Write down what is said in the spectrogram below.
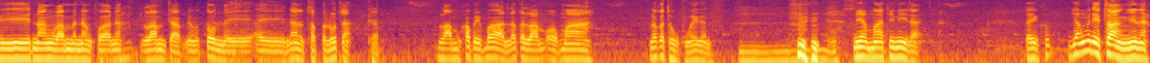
มีนางลำมันนางฟ้านะลำจากต้นในไอ้นั่นน่ะสับปะรดน่ะครับลำเข้าไปบ้านแล้วก็ลำออกมา แล้วก็ถูกหวยกัน อืมโอ้เนี่ยมาที่นี่แหละ แต่ยังไม่ได้สร้างอย่างนี้นะ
